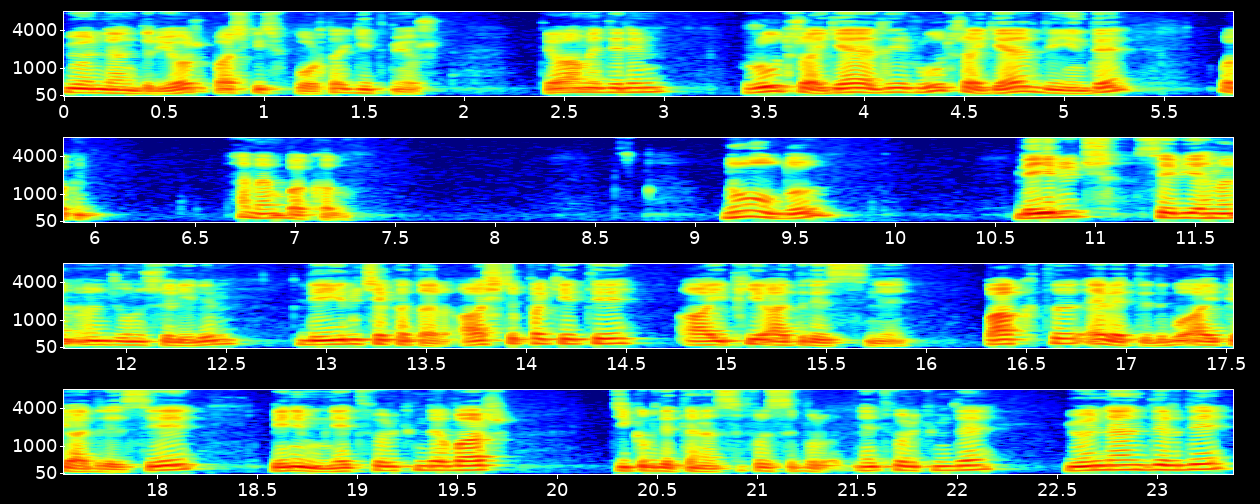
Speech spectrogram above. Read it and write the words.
yönlendiriyor. Başka hiçbir porta gitmiyor. Devam edelim. Router'a geldi. Router'a geldiğinde bakın hemen bakalım. Ne oldu? Layer 3 seviye hemen önce onu söyleyelim. Layer 3'e kadar açtı paketi. IP adresini baktı. Evet dedi bu IP adresi benim network'ümde var. Gigabit Ethernet 00 network'ümde yönlendirdi.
